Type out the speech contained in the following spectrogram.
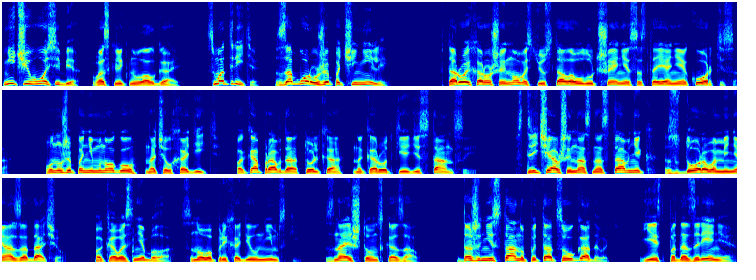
«Ничего себе!» — воскликнул Алгай. «Смотрите, забор уже починили». Второй хорошей новостью стало улучшение состояния Кортиса. Он уже понемногу начал ходить, пока, правда, только на короткие дистанции. Встречавший нас наставник здорово меня озадачил. Пока вас не было, снова приходил Нимский. Знаешь, что он сказал? Даже не стану пытаться угадывать. Есть подозрение,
